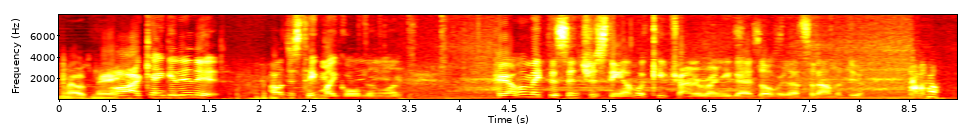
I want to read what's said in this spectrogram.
that was me. Oh, I can't get in it. I'll just take my golden one. Here, I'm gonna make this interesting. I'm gonna keep trying to run you guys over. That's what I'm gonna do.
